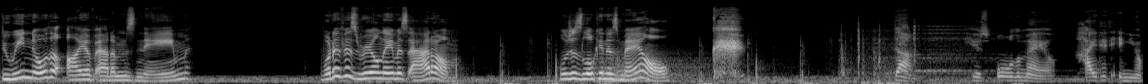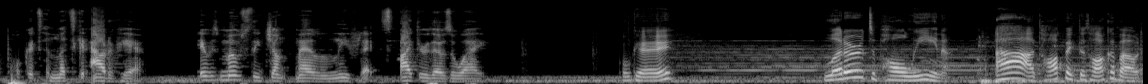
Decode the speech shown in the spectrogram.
Do we know the Eye of Adam's name? What if his real name is Adam? We'll just look in his mail. Done. Here's all the mail. Hide it in your pockets and let's get out of here. It was mostly junk mail and leaflets. I threw those away. Okay. Letter to Pauline. Ah, a topic to talk about.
